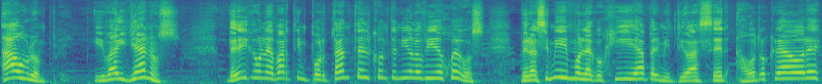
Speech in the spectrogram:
Auronplay, Ibai Llanos dedican una parte importante del contenido a los videojuegos, pero asimismo la acogida permitió hacer a otros creadores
